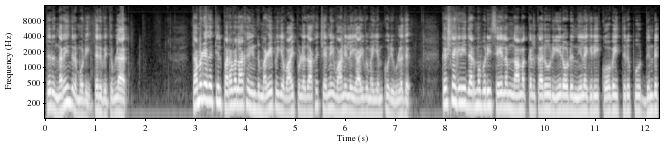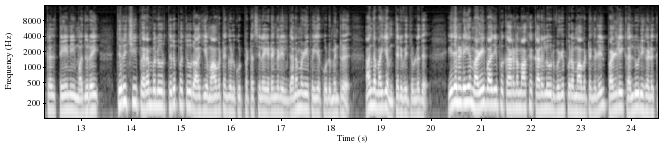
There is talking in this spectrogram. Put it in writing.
திரு. நரேந்திர மோடி தெரிவித்துள்ளார். தமிழகத்தில் பரவலாக இன்று மழை பெய்ய வாய்ப்புள்ளதாக சென்னை வானிலை ஆய்வு மையம் கூறியுள்ளது. கிருஷ்ணகிரி தருமபுரி சேலம் நாமக்கல் கரூர் ஈரோடு நீலகிரி கோவை திருப்பூர் திண்டுக்கல் தேனி மதுரை திருச்சி பெரம்பலூர் திருப்பத்தூர் ஆகிய மாவட்டங்களுக்கு உட்பட்ட சில இடங்களில் கனமழை பெய்யக்கூடும் என்று அந்த மையம் தெரிவித்துள்ளது. இதனிடையே மழை பாதிப்பு காரணமாக கடலூர் விழுப்புரம் மாவட்டங்களில் பள்ளி கல்லூரிகளுக்கு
